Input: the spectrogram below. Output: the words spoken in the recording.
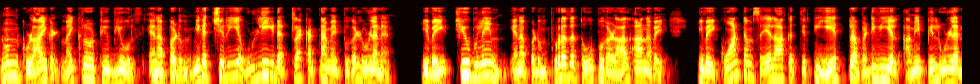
நுண்குழாய்கள் மைக்ரோடியூபியூல்ஸ் எனப்படும் மிகச்சிறிய உள்ளீடற்ற கட்டமைப்புகள் உள்ளன. இவை டியூபுலின் எனப்படும் புரத தொகுப்புகளால் ஆனவை. இவை குவாண்டம் செயலாக்கத்திற்கு ஏற்ற வடிவியல் அமைப்பில் உள்ளன.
